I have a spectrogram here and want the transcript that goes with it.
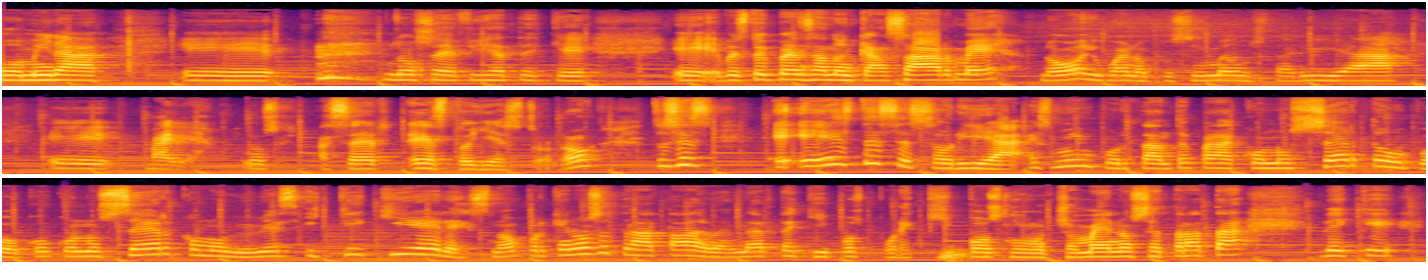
O mira, eh, no sé, fíjate que eh, estoy pensando en casarme, ¿no? Y bueno, pues sí me gustaría eh, vaya, no sé, hacer esto y esto, ¿no? Entonces, e, esta asesoría es muy importante para conocerte un poco, conocer cómo vives y qué quieres, ¿no? Porque no se trata de venderte equipos por equipos, ni mucho menos, se trata de que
